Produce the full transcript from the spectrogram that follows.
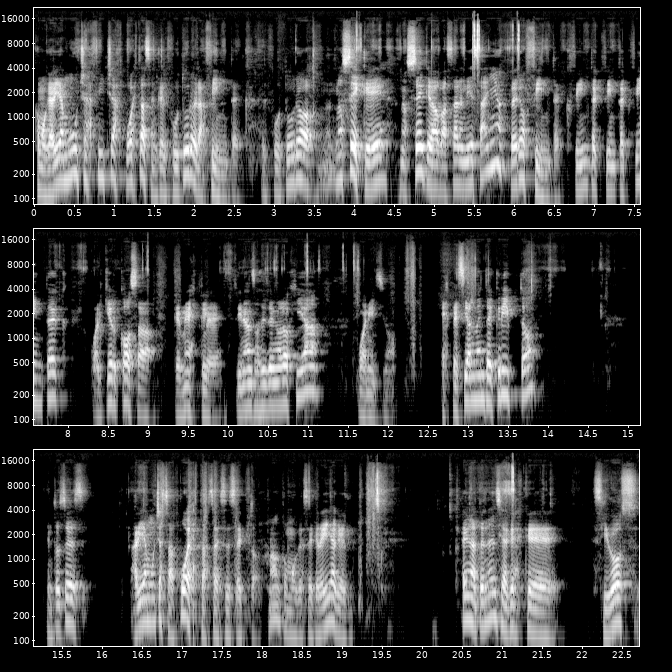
como que había muchas fichas puestas en que el futuro era fintech. El futuro, no sé qué, no sé qué va a pasar en 10 años, pero fintech, fintech, fintech, fintech, cualquier cosa que mezcle finanzas y tecnología, buenísimo. Especialmente cripto. Entonces, había muchas apuestas a ese sector, ¿no? Como que se creía que... Hay una tendencia que es que si vos,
